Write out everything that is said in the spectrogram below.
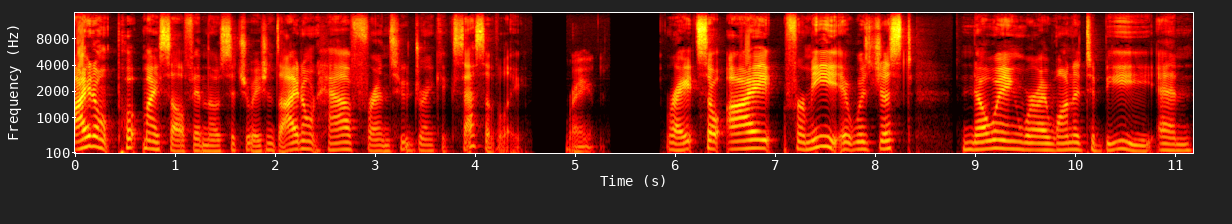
I don't put myself in those situations. I don't have friends who drink excessively right. right so i for me it was just knowing where i wanted to be and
